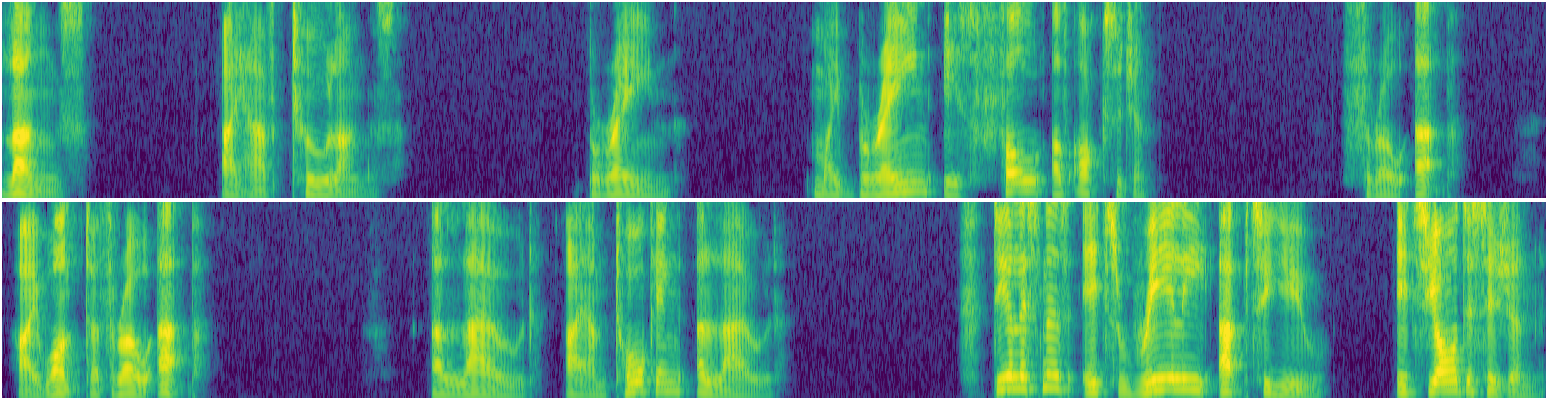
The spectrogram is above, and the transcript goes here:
Lungs. I have two lungs. Brain. My brain is full of oxygen. Throw up. I want to throw up. Aloud. I am talking aloud. Dear listeners, it's really up to you. It's your decision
